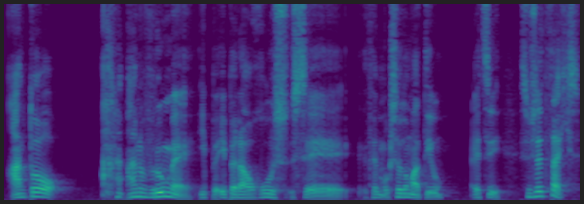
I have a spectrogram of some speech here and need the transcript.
Αν, το, αν βρούμε υπεραγωγούς σε θερμοξέδιο δωματίου, έτσι, στην ουσία τι θα έχεις;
